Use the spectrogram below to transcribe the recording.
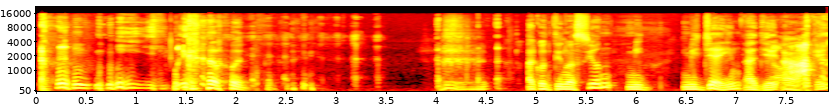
Claro. A continuación, mi, mi Jane, a Jane- ah, ok.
